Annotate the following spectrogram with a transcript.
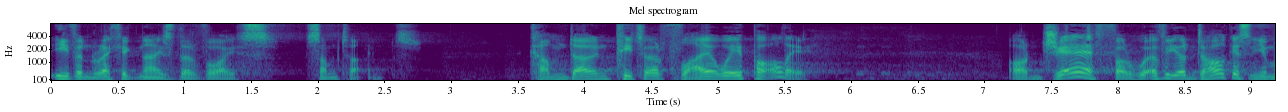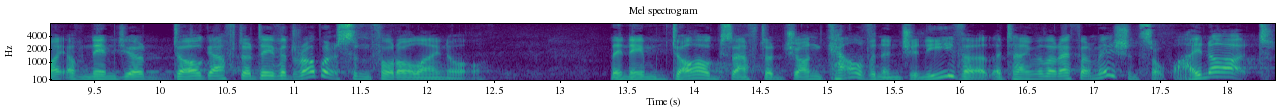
even recognize their voice sometimes. Come down, Peter, fly away, Polly or Jeff, or whatever your dog is, and you might have named your dog after David Robertson, for all I know. They named dogs after John Calvin in Geneva at the time of the Reformation, so why not?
